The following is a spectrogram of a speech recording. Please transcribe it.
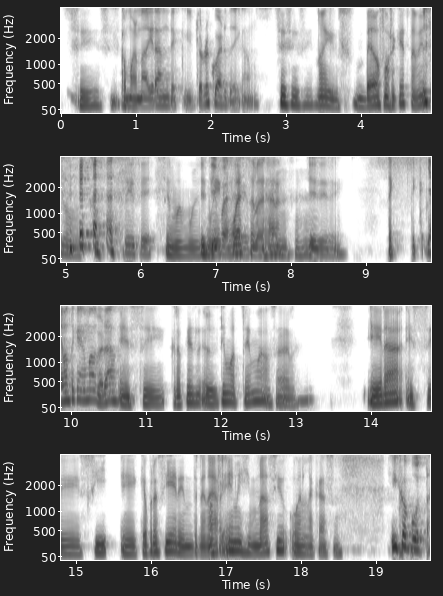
Sí, sí, sí. como el más grande que yo recuerdo, digamos. Sí, sí, sí. No, y veo por qué también. como- sí, sí. sí, muy, muy, Sí, expuesto lo dejaron. Ajá. Sí, sí, sí. Te- te- ya no te quedan más, ¿verdad? Este, creo que el último tema, o sea, era, este, sí, eh, ¿qué prefiere, entrenar Ok. en el gimnasio o en la casa? Hijo de puta,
